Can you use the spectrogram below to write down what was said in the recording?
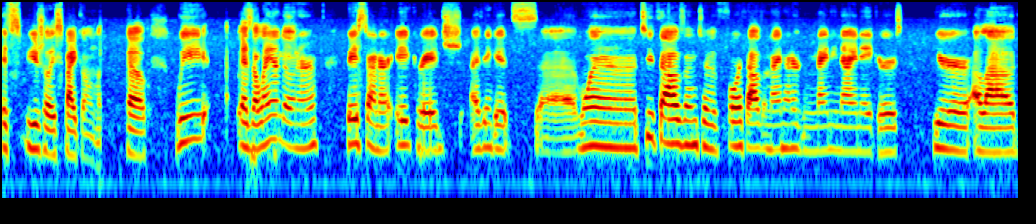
it's usually spike only. So we, as a landowner, based on our acreage, I think it's uh, one two thousand to four thousand nine hundred and ninety nine acres. You're allowed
